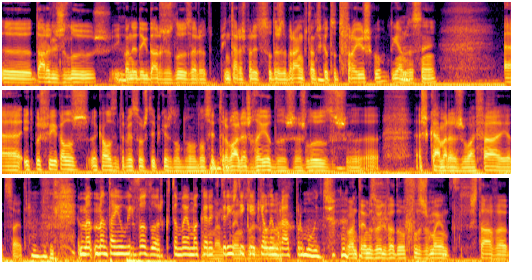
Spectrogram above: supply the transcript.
eh, dar-lhes luz, e quando eu digo dar-lhes luz era pintar as paredes todas de branco, portanto fica tudo fresco, digamos assim. Ah, e depois foi aquelas, aquelas intervenções típicas de, um- de um de sítio de trabalho, as redes, as luzes, eh, as câmaras Wi-Fi, etc. Ma- Mantém o elevador, que também é uma característica o que é lembrado por muitos. Mantemos o elevador, felizmente estava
